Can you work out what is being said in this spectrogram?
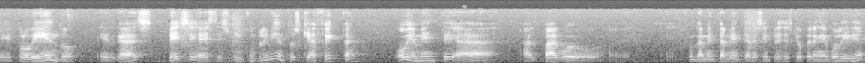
eh, proveyendo el gas pese a estos incumplimientos que afectan obviamente al pago fundamentalmente a las empresas que operan en Bolivia,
